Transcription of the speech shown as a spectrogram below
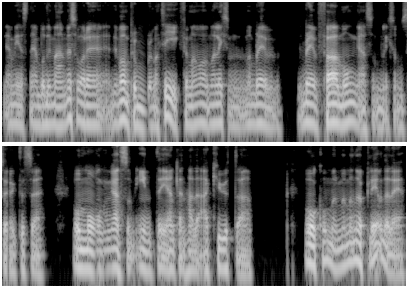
jag minns när jag bodde i Malmö så var det, det var en problematik för man, var, man, liksom, man blev, det blev för många som liksom sökte sig och många som inte egentligen hade akuta åkommor, men man upplevde det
